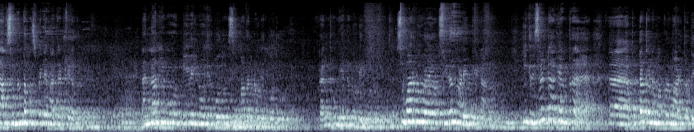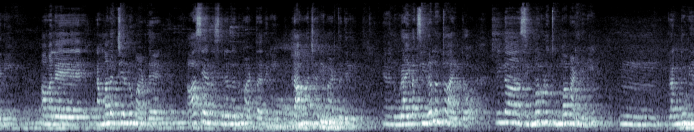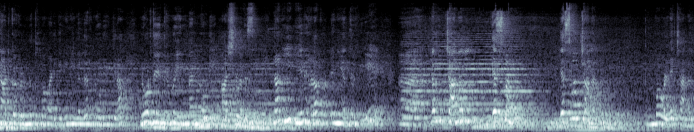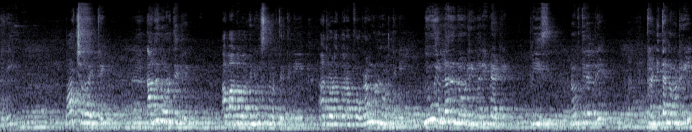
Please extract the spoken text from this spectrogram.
ನಾನು ಸುನಂದ ಹೊಸಪೇಟೆ ಮಾತಾಡ್ತಿರೋದು. ನನ್ನ ನೀವು ಟಿ ವಿಲಿ ನೋಡಿರ್ಬೋದು, ಸಿನಿಮಾದಲ್ಲಿ ನೋಡಿರ್ಬೋದು, ರಂಗಭೂಮಿಯಲ್ಲೂ ನೋಡಿರ್ಬೋದು. ಸುಮಾರು ನೂರ ಐವತ್ತು ಸೀರಿಯಲ್ ಮಾಡಿದ್ದೀನಿ ನಾನು. ಈಗ ರೀಸೆಂಟಾಗಿ ಅಂದರೆ ಪುಟ್ಟಕ್ಕನ ಮಕ್ಕಳು ಮಾಡ್ತಾಯಿದ್ದೀನಿ. ಆಮೇಲೆ ನಮ್ಮ ಲಜ್ಜೆಯಲ್ಲೂ ಮಾಡಿದೆ. ಆಸೆ ಅನ್ನೋ ಸೀರಿಯಲಲ್ಲೂ ಮಾಡ್ತಾ ಇದ್ದೀನಿ ರಾಮಾಚಾರಿ ಮಾಡ್ತಾ ಇದ್ದೀನಿ ನೂರ ಐವತ್ತು ಸೀರಿಯಲ್ ಅಂತೂ ಆಯಿತು. ಇನ್ನು ಸಿನಿಮಾಗಳು ತುಂಬ ಮಾಡಿದ್ದೀನಿ. ರಂಗಭೂಮಿ ನಾಟಕಗಳನ್ನು ನೋಡದೇ ಇದ್ರೂ ಇನ್ಮೇಲೆ ನೋಡಿ ಆಶೀರ್ವದಿಸಿ. ನಾನು ಈಗ ಏನು ಹೇಳಕ್ಕೆ ಕೊಟ್ಟೇನಿ ಅಂದ್ರೆ ನಮ್ಮ channel S one S one channel ತುಂಬ ಒಳ್ಳೆ ಚಾನಲ್ ರೀ. ಭಾಳ ಚಲೋ ಐತ್ರಿ. ನಾನು ನೋಡ್ತೀನಿ ರೀ. ಅವಾಗ ಅವಾಗ ನ್ಯೂಸ್ ನೋಡ್ತಿರ್ತೀನಿ, ಅದ್ರೊಳಗೆ ಬರೋ ಪ್ರೋಗ್ರಾಮ್ಗಳು ನೋಡ್ತೀನಿ. ನೀವು ಎಲ್ಲರೂ ನೋಡ್ರಿ, ಮರಿಬೇಡ್ರಿ. ಪ್ಲೀಸ್ ನೋಡ್ತೀರಲ್ರಿ? ಖಂಡಿತ ನೋಡ್ರಿ.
